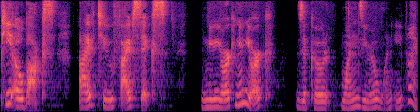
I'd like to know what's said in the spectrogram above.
P.O. Box 5256, New York, New York, zip code 10185.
